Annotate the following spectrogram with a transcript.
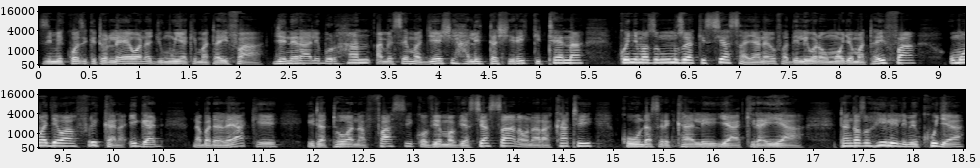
zimekuwa zikitolewa na jumuiya ya kimataifa. Jenerali Burhan amesema jeshi halitashiriki tena kwenye mazungumzo ya kisiasa yanayofadhiliwa na Umoja wa Mataifa, Umoja wa Afrika na IGAD na badala yake itatoa nafasi kwa vyama vya siasa na wanaharakati kuunda serikali ya kiraia. Tangazo hili limekuja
